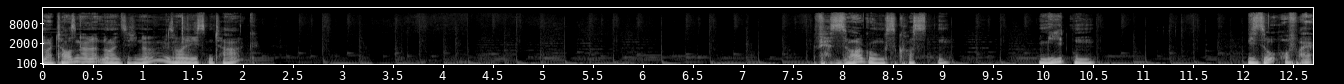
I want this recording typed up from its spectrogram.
Guck mal, 1190, ne? Das war der nächsten Tag. Versorgungskosten. Mieten. Wieso auf ein...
